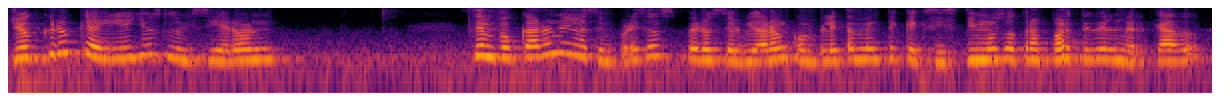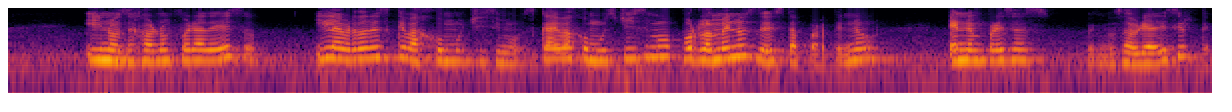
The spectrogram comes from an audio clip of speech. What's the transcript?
Yo creo que ahí ellos lo hicieron, se enfocaron en las empresas, pero se olvidaron completamente que existimos otra parte del mercado y nos dejaron fuera de eso. Y la verdad es que bajó muchísimo, Sky bajó muchísimo, por lo menos de esta parte, ¿no? En empresas, pues no sabría decirte.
